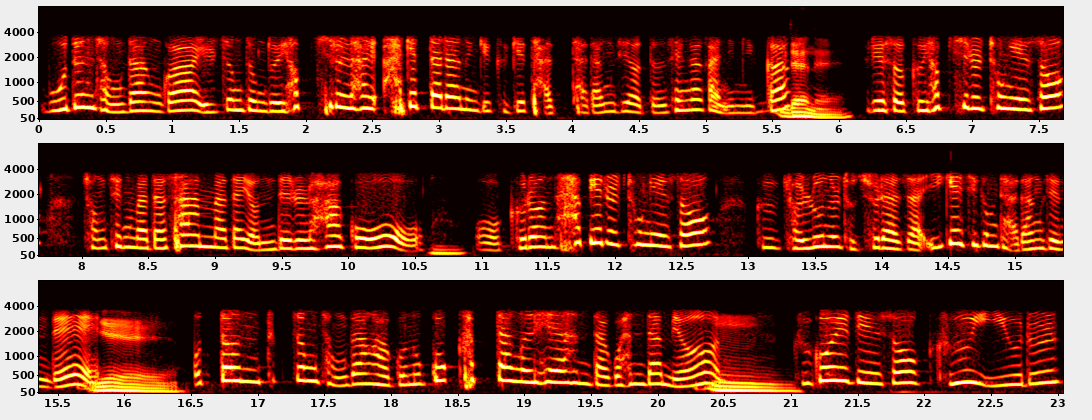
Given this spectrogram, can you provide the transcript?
모든 정당과 일정 정도의 협치를 하, 겠다라는 게 그게 다, 다당제의 어떤 생각 아닙니까? 네네. 그래서 그 협치를 통해서 정책마다 사안마다 연대를 하고 어, 그런 합의를 통해서 그 결론을 도출하자. 이게 지금 다당제인데 예. 어떤 특정 정당하고는 꼭 합당을 해야 한다고 한다면 음. 그거에 대해서 그 이유를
